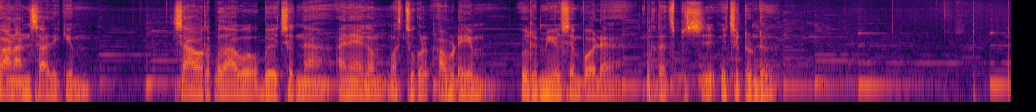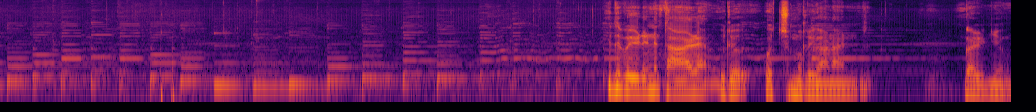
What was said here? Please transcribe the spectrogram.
കാണാൻ സാധിക്കും. ചാവർപ്രതാവ് ഉപയോഗിച്ചിരുന്ന അനേകം വസ്തുക്കൾ അവിടെയും ഒരു മ്യൂസിയം പോലെ പ്രദർശിപ്പിച്ച് വെച്ചിട്ടുണ്ട്. ഇത് വീടിന് താഴെ ഒരു കൊച്ചുമുറി കാണാൻ കഴിഞ്ഞു.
